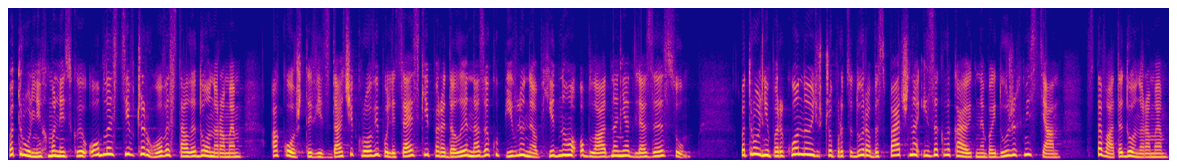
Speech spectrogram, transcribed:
Патрульні Хмельницької області вчергове стали донорами, а кошти від здачі крові поліцейські передали на закупівлю необхідного обладнання для ЗСУ. Патрульні переконують, що процедура безпечна і закликають небайдужих містян ставати донорами.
